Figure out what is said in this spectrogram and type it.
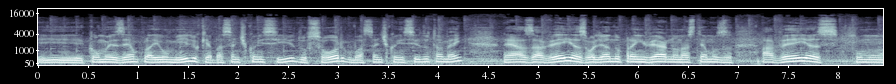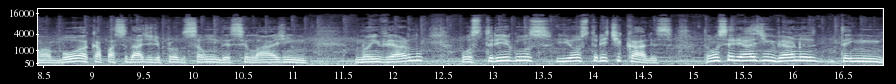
e como exemplo aí o milho que é bastante conhecido, o sorgo bastante conhecido também, né? as aveias, olhando para inverno nós temos aveias com uma boa capacidade de produção de silagem no inverno, os trigos e os triticales. Então os cereais de inverno têm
